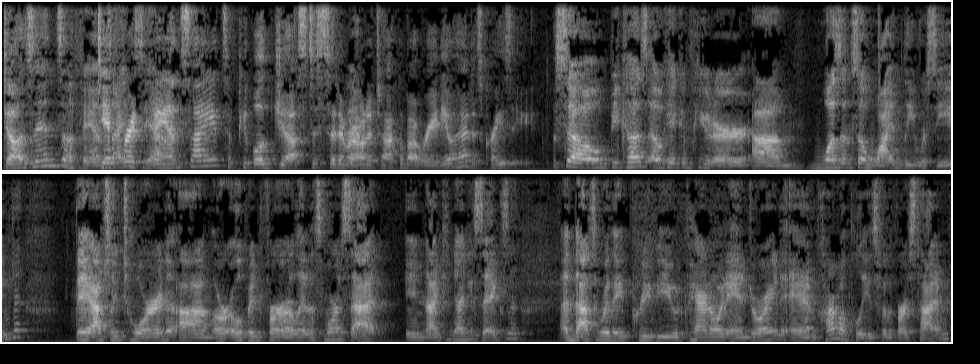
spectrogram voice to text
dozens of Of fan different sites, yeah. fan sites of people just to sit around Yeah. and talk about Radiohead is crazy. So, because OK Computer um, wasn't so widely received, they actually toured um, or opened for Alanis Morissette in 1996, and that's where they previewed Paranoid Android and Karma Police for the first time.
